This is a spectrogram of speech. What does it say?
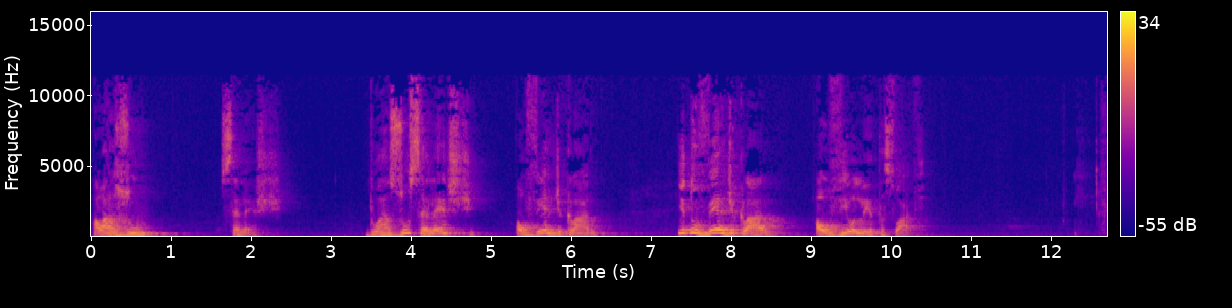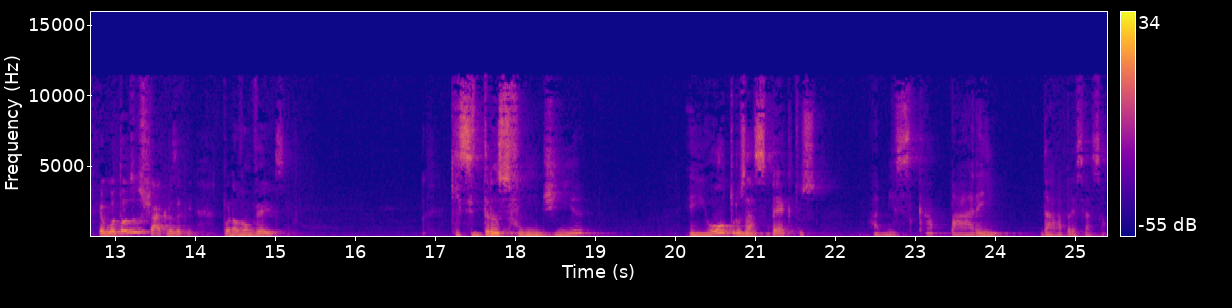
ao azul celeste. Do azul celeste ao verde claro. E do verde claro ao violeta suave. Pegou todos os chakras aqui. Depois nós vamos ver isso. Que se transfundia em outros aspectos a me escaparem da apreciação.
